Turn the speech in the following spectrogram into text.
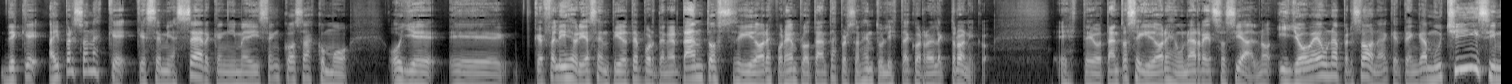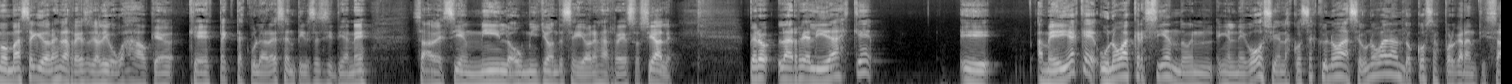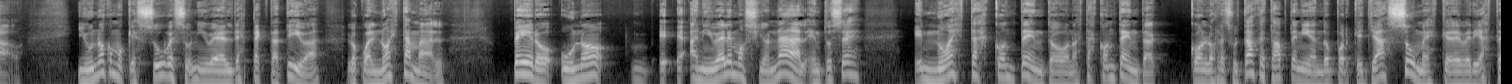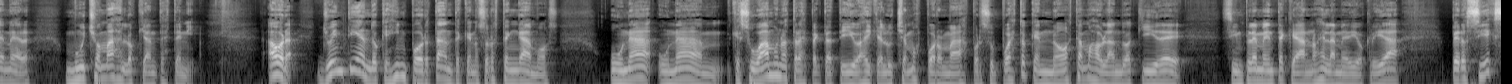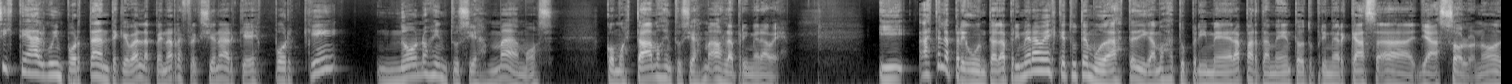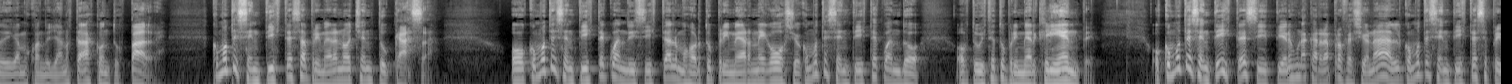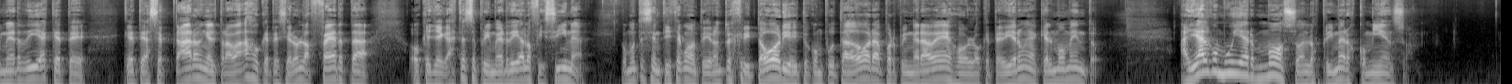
de que hay personas que, se me acercan y me dicen cosas como, oye, eh, qué feliz deberías sentirte por tener tantos seguidores, por ejemplo, tantas personas en tu lista de correo electrónico este, o tantos seguidores en una red social, ¿no? Y yo veo una persona que tenga muchísimo más seguidores en las redes sociales digo, wow, qué, qué espectacular es sentirse si tiene, ¿sabes?, 100 mil o un millón de seguidores en las redes sociales. Pero la realidad es que eh, a medida que uno va creciendo en, el negocio, en las cosas que uno hace, uno va dando cosas por garantizado. Y uno como que sube su nivel de expectativa, lo cual no está mal, pero uno eh, a nivel emocional, entonces eh, no estás contento o no estás contenta con los resultados que estás obteniendo porque ya asumes que deberías tener mucho más de lo que antes tenía. Ahora, yo entiendo que es importante que nosotros tengamos una, una, que subamos nuestras expectativas y que luchemos por más. Por supuesto que no estamos hablando aquí de simplemente quedarnos en la mediocridad, pero sí existe algo importante que vale la pena reflexionar, que es por qué no nos entusiasmamos como estábamos entusiasmados la primera vez. Y hazte la pregunta, la primera vez que tú te mudaste, digamos, a tu primer apartamento, o tu primer casa ya solo, ¿no? Digamos, cuando ya no estabas con tus padres. ¿Cómo te sentiste esa primera noche en tu casa? ¿O cómo te sentiste cuando hiciste a lo mejor tu primer negocio? ¿Cómo te sentiste cuando obtuviste tu primer cliente? ¿O cómo te sentiste si tienes una carrera profesional? ¿Cómo te sentiste ese primer día que te, que te aceptaron el trabajo, que te hicieron la oferta? ¿O que llegaste ese primer día a la oficina? ¿Cómo te sentiste cuando te dieron tu escritorio y tu computadora por primera vez o lo que te dieron en aquel momento? Hay algo muy hermoso en los primeros comienzos.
